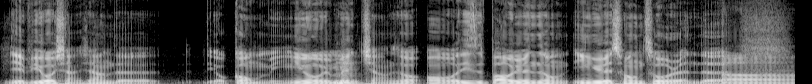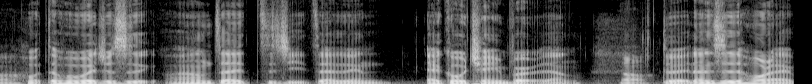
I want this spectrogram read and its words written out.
也比我想象的。有共鸣，因为我原本讲说，嗯、哦，我一直抱怨这种音乐创作人的，呃，会会不会就是好像在自己在这边 echo chamber 这样，嗯，对。但是后来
